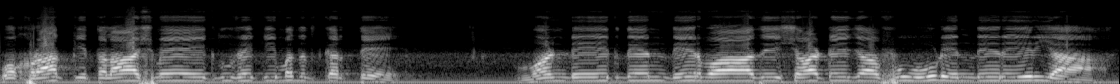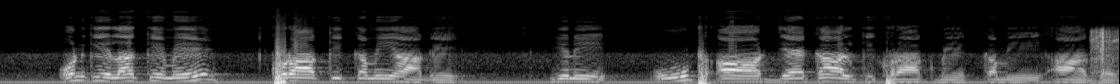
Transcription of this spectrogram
वो खुराक की तलाश में एक दूसरे की मदद करते। वन डे एक दिन there was a shortage of food in their area उनके इलाके में खुराक की कमी आ गई। यानी ऊँट और जयकाल की खुराक में कमी आ गई।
